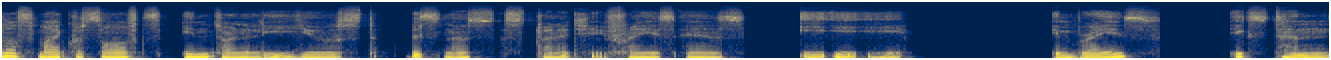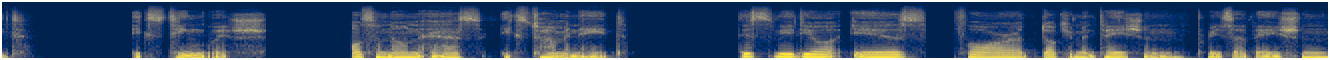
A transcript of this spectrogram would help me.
of Microsoft's internally used business strategy phrase is EEE. Embrace, extend, extinguish, also known as exterminate. This video is for documentation preservation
